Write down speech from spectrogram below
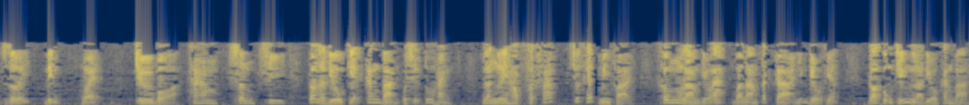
giới, định, huệ, trừ bỏ tham, sân, si. Đó là điều kiện căn bản của sự tu hành. Là người học Phật Pháp, trước hết mình phải không làm điều ác và làm tất cả những điều thiện. Đó cũng chính là điều căn bản.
